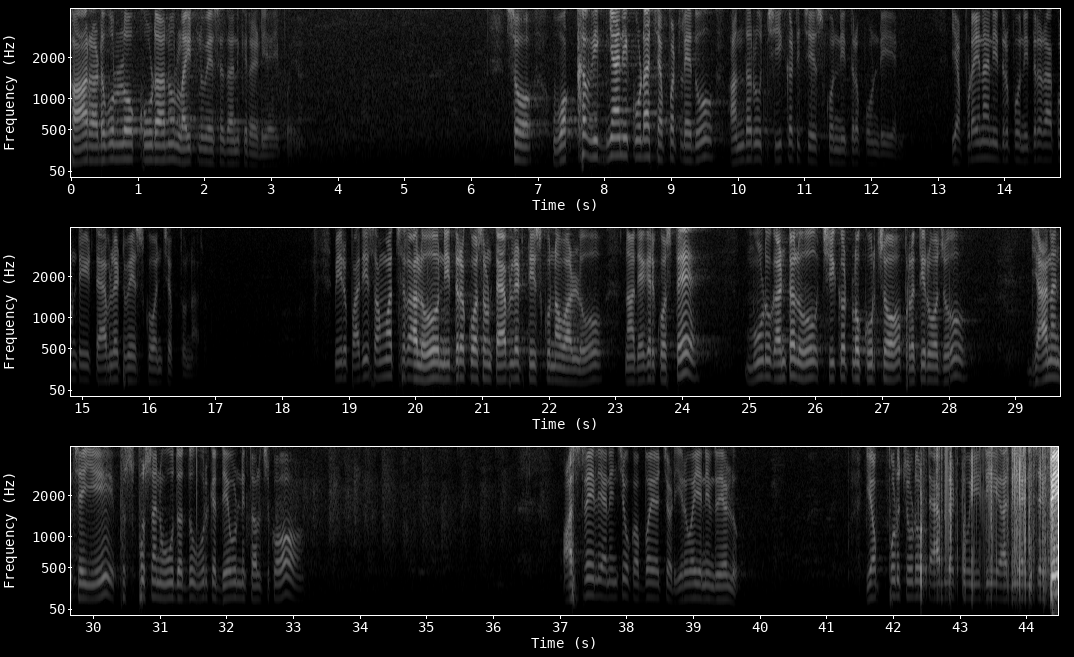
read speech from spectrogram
కారు అడవుల్లో కూడాను లైట్లు వేసేదానికి రెడీ అయిపోయాం సో ఒక్క విజ్ఞాని కూడా చెప్పట్లేదు అందరూ చీకటి చేసుకొని నిద్రపోండి అని. ఎప్పుడైనా నిద్రపో నిద్ర రాకుంటే ఈ ట్యాబ్లెట్ వేసుకో అని చెప్తున్నారు. మీరు పది సంవత్సరాలు నిద్ర కోసం ట్యాబ్లెట్ తీసుకున్న వాళ్ళు నా దగ్గరికి వస్తే మూడు గంటలు చీకట్లో కూర్చో ప్రతిరోజు ధ్యానం చెయ్యి పుస్ పుస్ అని ఊదొద్దు ఊరికే దేవుడిని తలుచుకో. ఆస్ట్రేలియా నుంచి ఒక అబ్బాయి వచ్చాడు ఇరవై ఎనిమిది ఏళ్ళు. ఎప్పుడు చూడు ట్యాబ్లెట్ ఇది అది అని చెప్పి.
